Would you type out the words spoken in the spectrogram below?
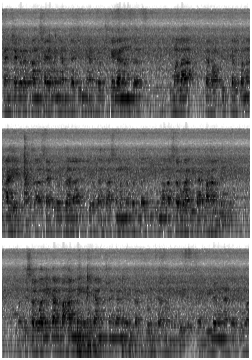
त्यांच्याकडे प्रांतसाहेबांनी आमच्या टीमने अप्रोच केल्यानंतर तुम्हाला त्या बाबतीत कल्पना आहे. त्यांचा असा अप्रोच झाला किंवा त्यांचं असं म्हणणं पडलं की तुम्हाला सर्व अधिकार बहाल नाही आहे मग ते सर्व अधिकार बहाल नाही त्या अनुषंगाने दोन चार महिने गेले. तर डिले होण्याचा किंवा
